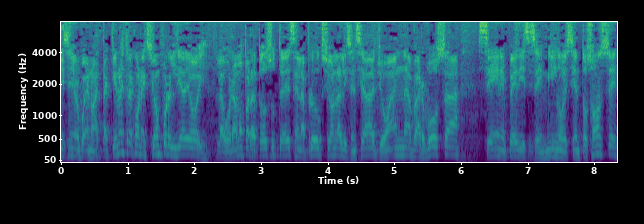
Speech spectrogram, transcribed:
Sí, señor. Bueno, hasta aquí nuestra conexión por el día de hoy. Laboramos para todos ustedes en la producción la licenciada Joanna Barbosa, CNP 16911,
